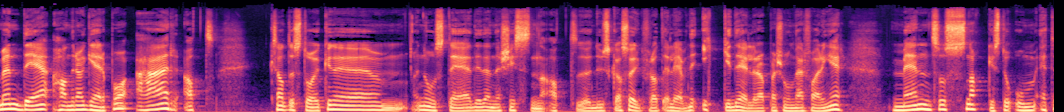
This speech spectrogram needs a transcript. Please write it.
Men det han reagerer på, er at det står jo ikke eh, noe sted i denne skissen at du skal sørge for at elevene ikke deler av personlige erfaringer. Men så snakkes det om et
